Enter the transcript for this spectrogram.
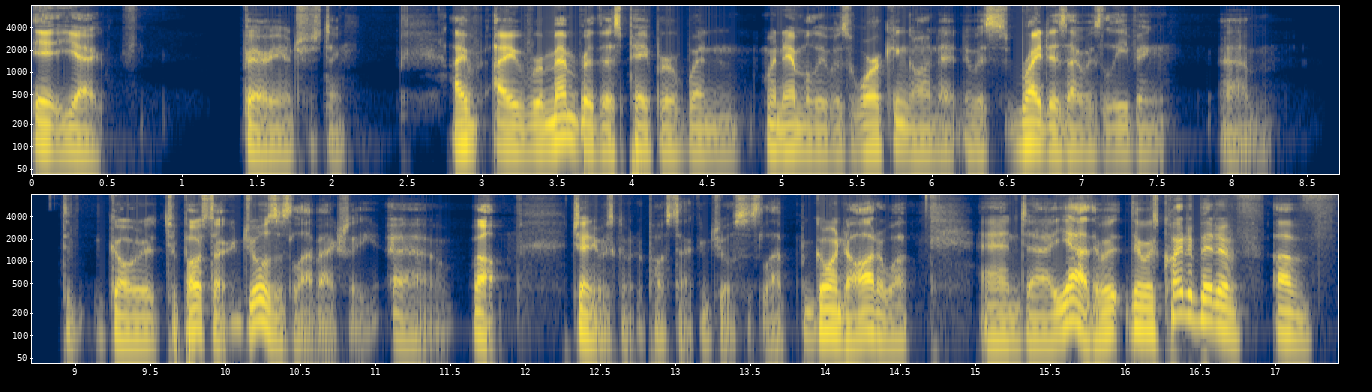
It- yeah, very interesting. I I remember this paper when when Emily was working on it. It was right as I was leaving um, to go to postdoc in Jules's lab. Actually, uh, well, Jenny was going to postdoc in Jules's lab, going to Ottawa, and uh, yeah, there was there was quite a bit of of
